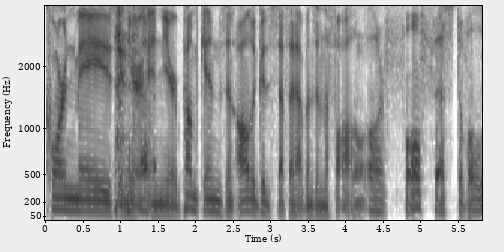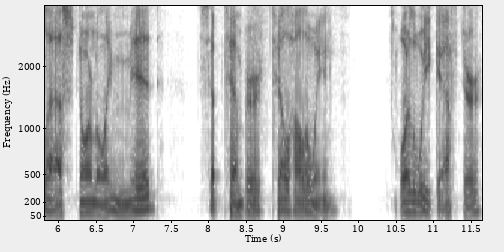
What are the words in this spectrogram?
corn maze and your and your pumpkins and all the good stuff that happens in the fall. Well, our fall festival lasts normally mid September till Halloween or the week after.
